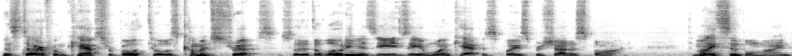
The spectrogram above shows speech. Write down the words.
The styrofoam caps for both tools come in strips so that the loading is easy and one cap is placed per shot of spawn. To my simple mind,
